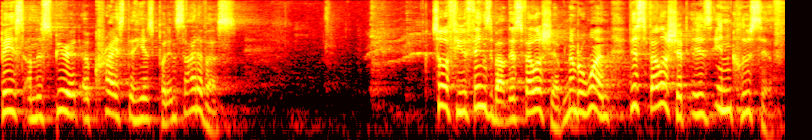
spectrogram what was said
based on the Spirit of Christ that He has put inside of us. So, a few things about this fellowship. Number one, this fellowship is inclusive.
